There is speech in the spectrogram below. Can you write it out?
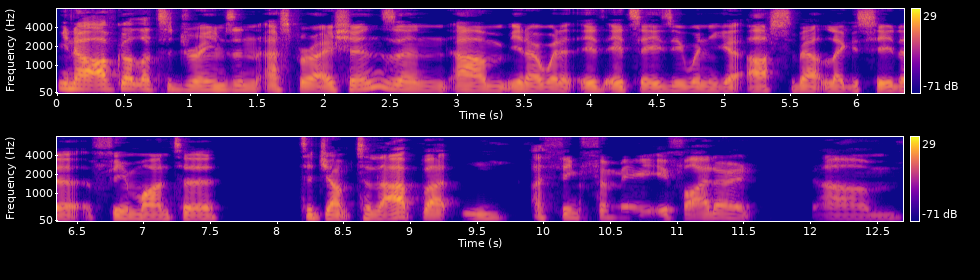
you know I've got lots of dreams and aspirations, and um, you know when it, it, it's easy when you get asked about legacy to for your mind to to jump to that. But. I think for me, if I don't, um,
